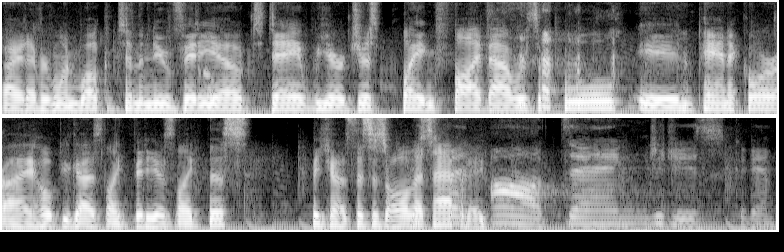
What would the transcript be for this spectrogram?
Alright everyone, welcome to the new video. Today we are just playing five hours of pool in Panicore. I hope you guys like videos like this, because this is all that's happening. Oh dang, GG's. Good game.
